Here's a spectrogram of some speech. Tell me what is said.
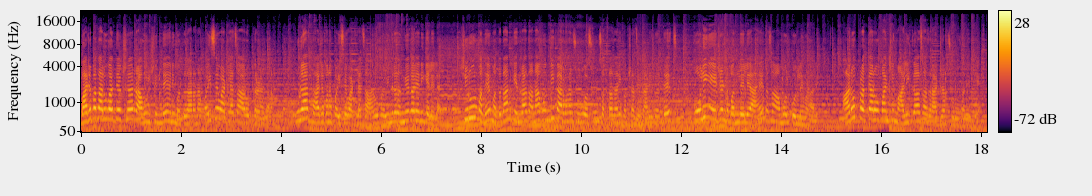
भाजपा तालुकाध्यक्ष राहुल शिंदे यांनी मतदारांना पैसे वाटल्याचा आरोप करण्यात आला. पुण्यात भाजपनं पैसे वाटल्याचा आरोप रवींद्र धंगेकर यांनी केलेला आहे. शिरूरमध्ये मतदान केंद्रात अनागोंदी कारभार सुरू असून सत्ताधारी पक्षाचे कार्यकर्तेच पोलिंग एजंट बनलेले आहेत असं अमोल कोल्हे म्हणाले. आरोप प्रत्यारोपांची मालिकाच आज राज्यात सुरू झालेली आहे.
